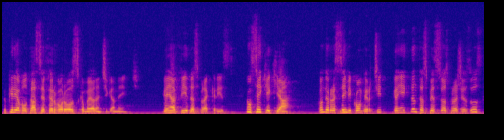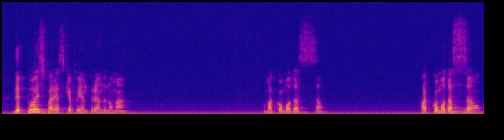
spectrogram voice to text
Eu queria voltar a ser fervoroso como eu era antigamente, ganhar vidas para Cristo. Não sei o que, que há. Quando eu recém me converti, ganhei tantas pessoas para Jesus, depois parece que eu fui entrando numa uma acomodação. A acomodação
